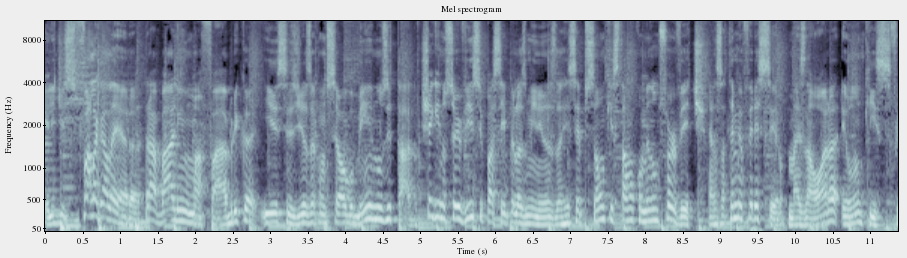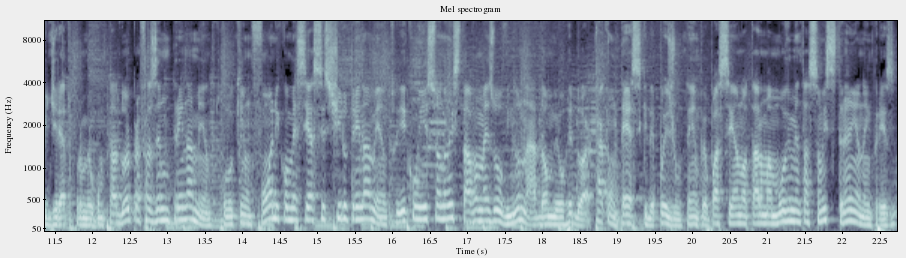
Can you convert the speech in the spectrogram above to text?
Ele diz: Fala galera, trabalho em uma fábrica e esses dias aconteceu algo bem inusitado. Cheguei no serviço e passei pelas meninas da recepção que estavam comendo um sorvete. Elas até me ofereceram, mas na hora eu não quis. Fui direto pro meu computador para fazer um treinamento. Coloquei um fone e comecei a assistir o treinamento, e com isso eu não estava mais ouvindo nada ao meu redor. Acontece que depois de um tempo eu passei a notar uma movimentação estranha na empresa.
